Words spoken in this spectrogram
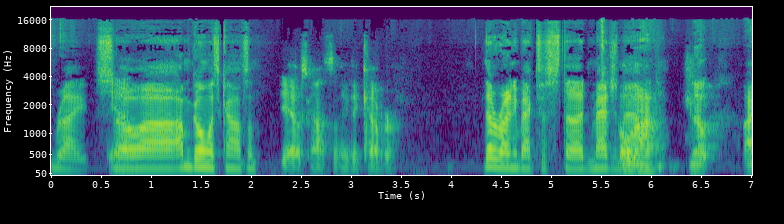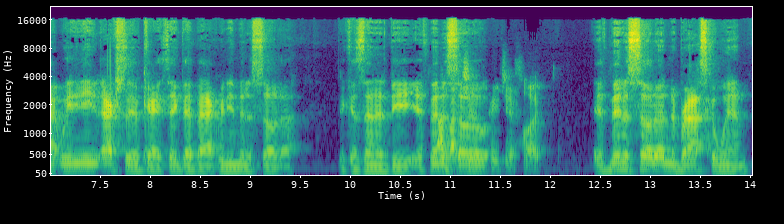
Right. So Yeah. uh, I'm going Wisconsin. Yeah, Wisconsin. I think they cover. They're running back to stud. Imagine Hold that. on, nope. I, we need actually okay. Take that back. We need Minnesota because then it'd be if Minnesota sure PJ Fleck. if Minnesota and Nebraska win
